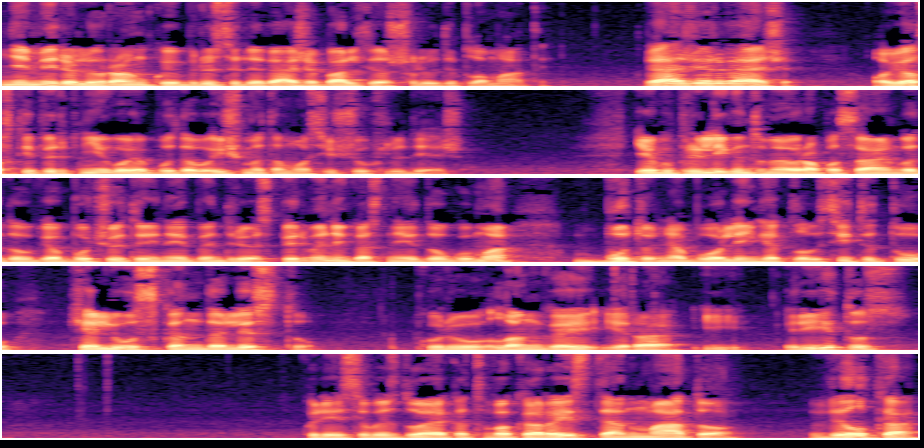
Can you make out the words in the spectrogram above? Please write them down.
nemirėlių rankų į Briuselį vežė Baltijos šalių diplomatai? Vežė ir vežė, o jos kaip ir knygoje būdavo išmetamos į šiukšlių dėžę. Jeigu prilygintume ES daugia bučių, tai nei bendrijos pirmininkas, nei dauguma būtų nebuvo linkę klausyti tų kelių skandalistų, kurių langai yra į rytus, kurie įsivaizduoja, kad vakarais ten mato vilką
